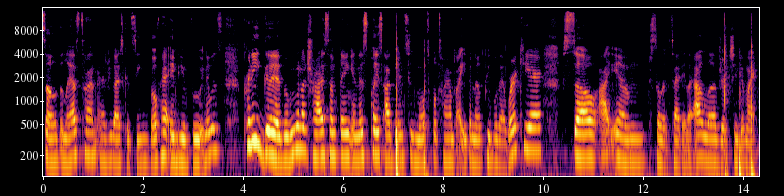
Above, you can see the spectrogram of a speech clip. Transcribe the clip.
So the last time, as you guys can see, we both had Indian food and it was pretty good. But we want to try something in this place I've been to multiple times. I even know the people that work here. So I am so excited. Like I love jerk chicken. Like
